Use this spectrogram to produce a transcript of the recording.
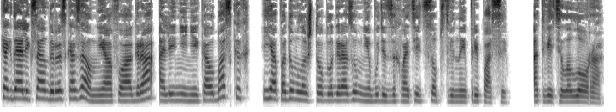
Когда Александр рассказал мне о фуагра, о ленине и колбасках, я подумала, что благоразумнее будет захватить собственные припасы, ответила Лора.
